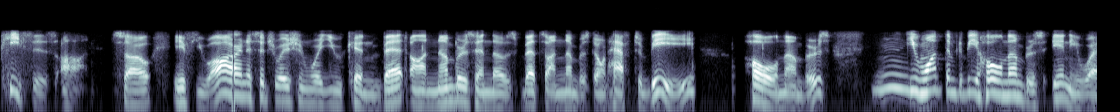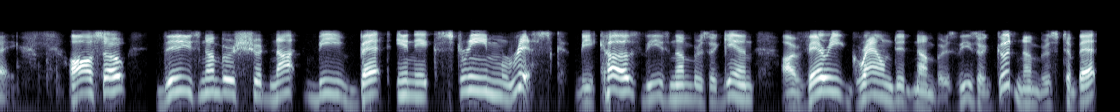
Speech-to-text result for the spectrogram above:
pieces on. So, if you are in a situation where you can bet on numbers and those bets on numbers don't have to be whole numbers, Mm, you want them to be whole numbers anyway. Also, these numbers should not be bet in extreme risk because these numbers, again, are very grounded numbers. These are good numbers to bet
